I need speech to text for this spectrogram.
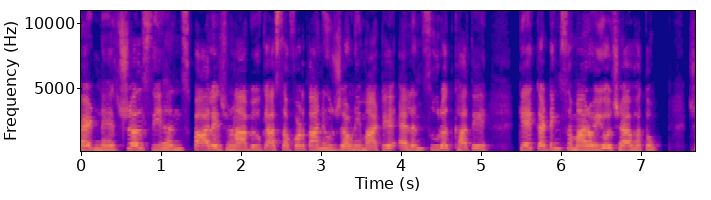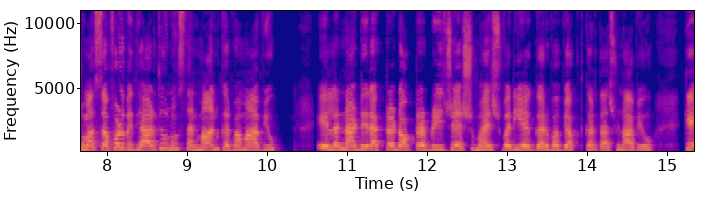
હેડ નેચરલ સી હંસપાલે જણાવ્યું કે આ સફળતાની ઉજવણી માટે એલન સુરત ખાતે કેક કટિંગ સમારોહ યોજાયો હતો, જેમાં સફળ વિદ્યાર્થીઓનું સન્માન કરવામાં આવ્યું. એલનના ડિરેક્ટર ડોક્ટર બ્રિજેશ મહેશ્વરીએ ગર્વ વ્યક્ત કરતા જણાવ્યું કે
